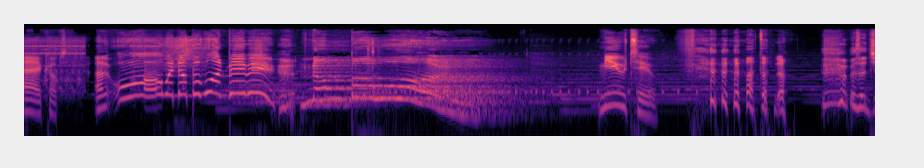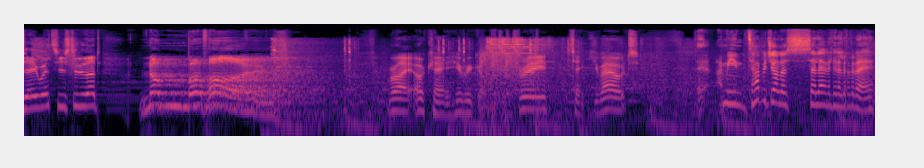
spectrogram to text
uh, cups. And oh, we're number one, baby! Number one! Mewtwo. I don't know. Was it Jay? Jaywitz used to do that? Number five! Right, okay, here we go. Three, take you out. Uh, I mean, Celebrity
